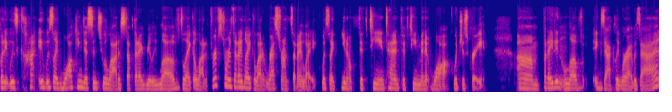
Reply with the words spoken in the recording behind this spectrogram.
but it was kind it was like walking distance to a lot of stuff that I really loved like a lot of thrift stores that I like a lot of restaurants that I like was like you know 15 10 15 minute walk which is great. Um but I didn't love exactly where I was at.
